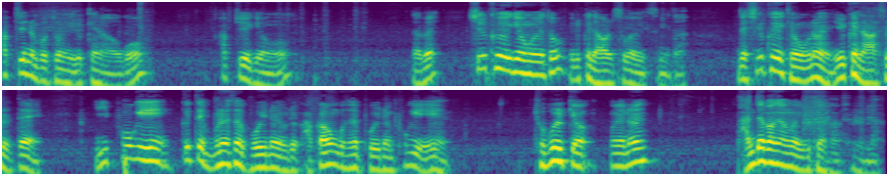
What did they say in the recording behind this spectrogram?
합지는 보통 이렇게 나오고 합주의 경우 그 다음에 실크의 경우에도 이렇게 나올 수가 있습니다. 근데 실크의 경우는 이렇게 나왔을 때 이 폭이 끝에 문에서 보이는 우리 가까운 곳에 보이는 폭이 좁을 경우에는 반대 방향으로 이렇게 가습니다.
